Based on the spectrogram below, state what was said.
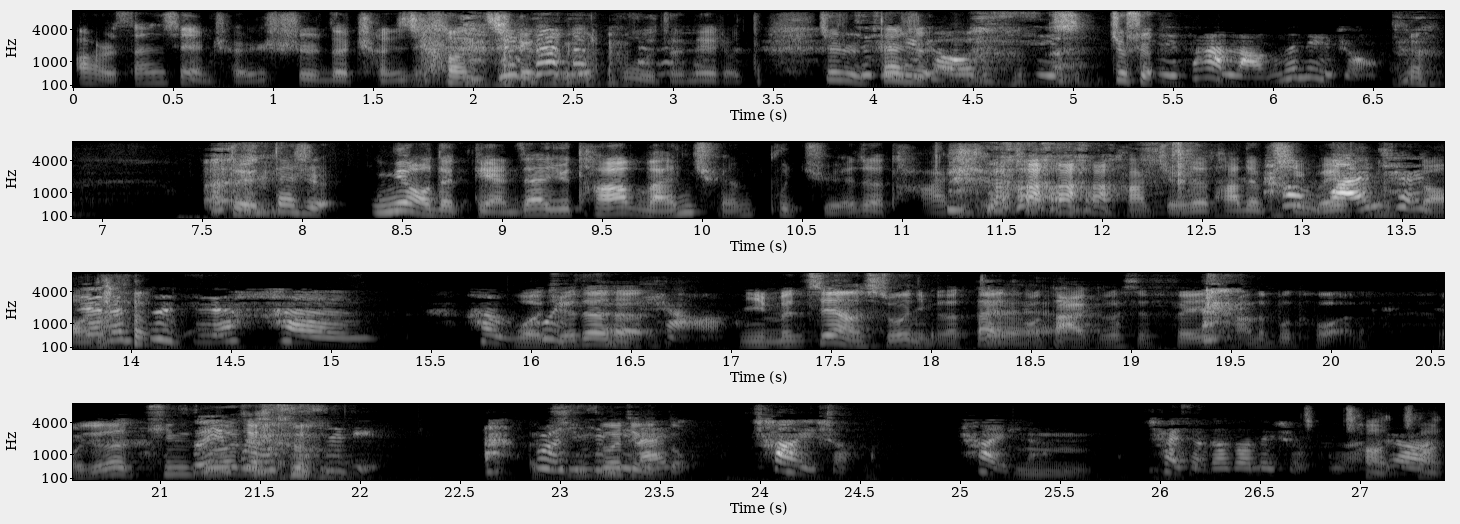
二三线城市的城乡结合部的那种，就是但是那种洗就是洗发廊的那种，对，但是妙的点在于他完全不觉得他是，他觉得他的品味完全很高的。觉得自己很 很我觉得，你们这样说你们的带头大哥是非常的不妥的。我觉得听歌所以不这如西西个，里，不如西听西里来歌这个，唱一首，唱一下，嗯，唱一下刚刚那首歌，唱让唱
